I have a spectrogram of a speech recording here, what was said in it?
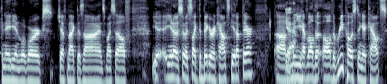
Canadian Woodworks, Jeff Mack Designs, myself, you, you, know, so it's like the bigger accounts get up there, um, yeah. and then you have all the all the reposting accounts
